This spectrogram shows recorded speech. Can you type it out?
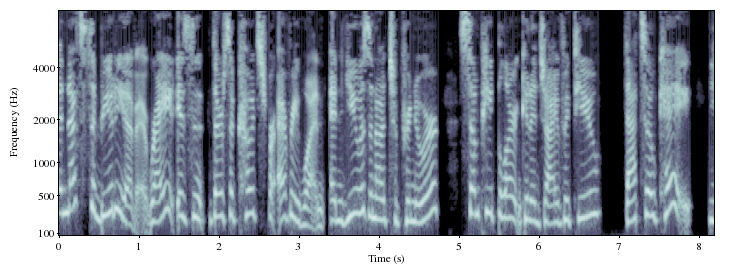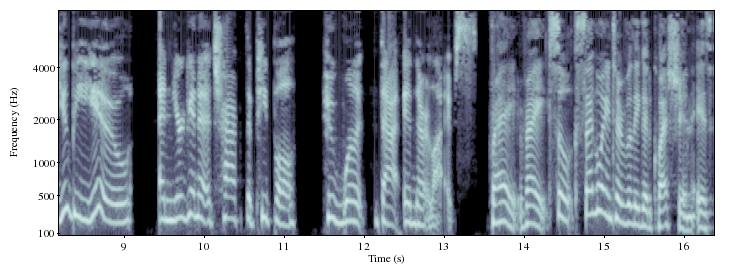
and that's the beauty of it, right? Is that there's a coach for everyone. And you as an entrepreneur, some people aren't going to jive with you. That's okay. You be you and you're going to attract the people who want that in their lives. Right, right. So segueing into a really good question is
